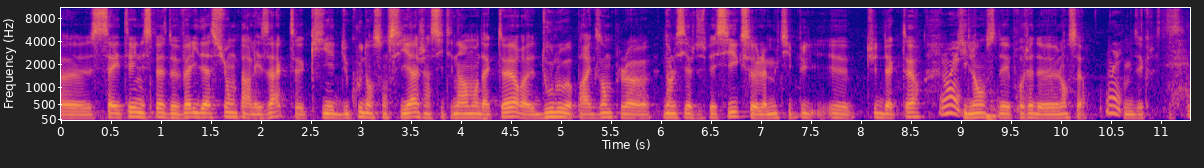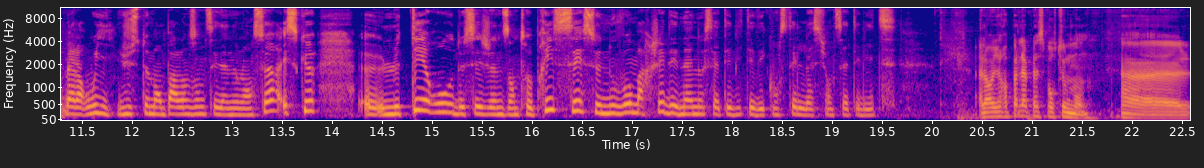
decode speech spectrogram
Euh, ça a été une espèce de validation par les actes qui est du coup dans son sillage incite énormément d'acteurs, euh, d'où par exemple euh, dans le sillage de SpaceX la multitude d'acteurs qui lancent des projets de lanceurs, comme disait Christine. Bah alors oui, justement, parlons-en de ces nanolanceurs. Est-ce que le terreau de ces jeunes entreprises, c'est ce nouveau marché des nanosatellites et des constellations de satellites? Alors, il n'y aura pas de la place pour tout le monde. Euh,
